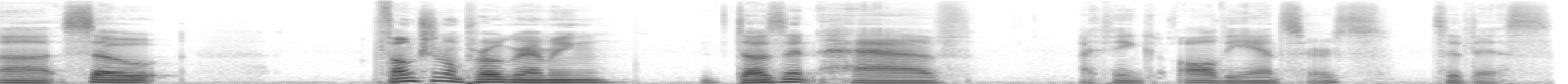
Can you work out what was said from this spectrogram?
uh, so, functional programming doesn't have, I think, all the answers to this,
